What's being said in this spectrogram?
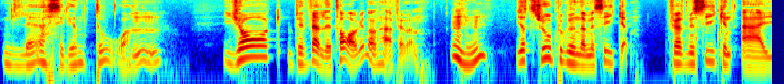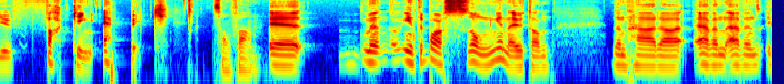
löser det ändå. Mm. Jag blev väldigt tagen av den här filmen. Mhm. Jag tror på grund av musiken. För att musiken är ju fucking epic. Som fan. Eh, men och inte bara sångerna utan den här, eh, även, även i,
